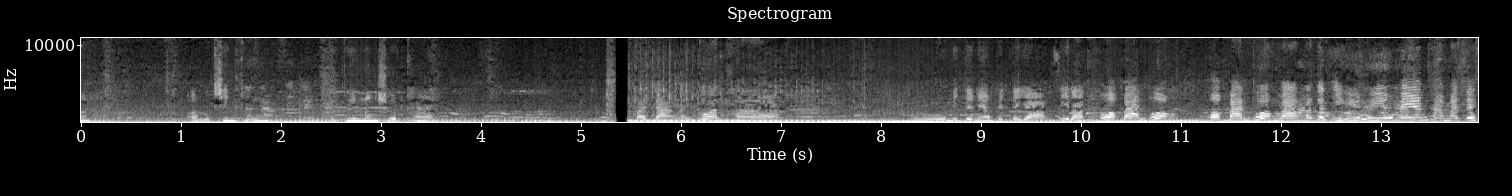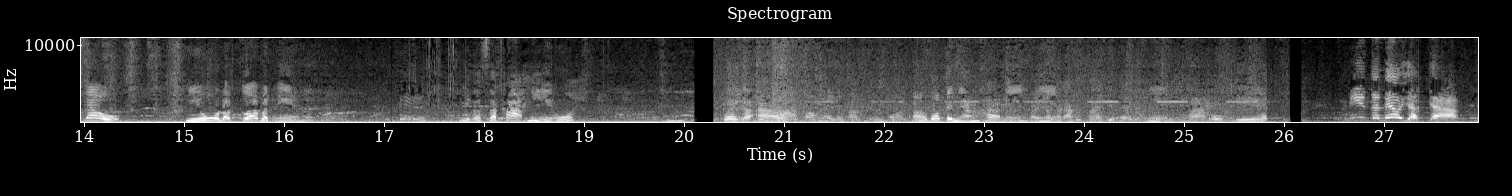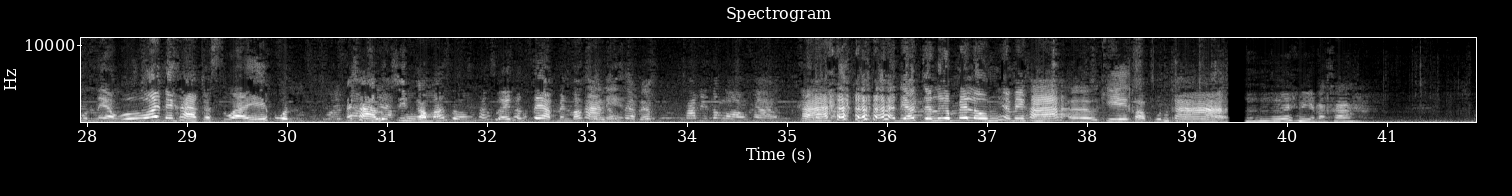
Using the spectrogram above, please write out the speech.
เอาลูกชิ้นถึงพื้นนึ่งชุดค่ะป้าจางไหนก้อนค่ะโอ้มิจะแนวเป็นตะยากสิละออกบ้านพ่อง ออกบ้านพ่องว่าง มันก็สิหิวหิวแม่นค่ะ มันจะเศร้า หิวหลับตัวแบบนี้ มีแต่สภาพหิวเว้ยก็เอา เอาว่าเป็นยังค่ะนี่นี่นี่ค่ะ โอเค นี่จะแนวอยากอยากๆพุ่นแนวเอ้ยแม่ค่ะก็สวยพุ่นแม่ค่ะลูกชิ้นกับมาส่งทั้งสวยทั้งแซ่บเป็นบ่ค่ะนี่ แบบภาพนี้ต้องลองค่ะ ค่ะ เดี๋ยวจะลืมไม่ลงใช่ไหมคะเออโอเคขอบคุณค่ะ เฮ้ย นี่แหละค่ะ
